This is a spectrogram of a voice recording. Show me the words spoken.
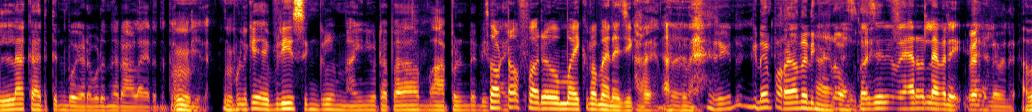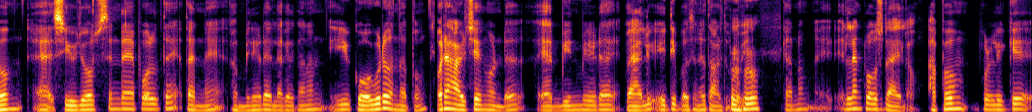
എല്ലാ കാര്യത്തിനും പോയി ഇടപെടുന്ന ഒരാളായിരുന്നു കമ്പനിയിൽ പുള്ളിക്ക് എവറി സിംഗിൾ മൈന്യൂട്ട് അപ്പൊ ആപ്പിളിന്റെ ഒരു മൈക്രോ മാനേജിങ് ഇങ്ങനെ പറയാൻ എനിക്ക് വേറെ ലെവൽ വേറെ ലെവൽ അപ്പം സ്റ്റീവ് ജോബ്സിന്റെ പോലത്തെ തന്നെ കമ്പനിയുടെ എല്ലാ കാര്യം. കാരണം ഈ കോവിഡ് വന്നപ്പം ഒരാഴ്ചയും കൊണ്ട് എയർ ബി എൻ ബിയുടെ വാല്യൂ എയ്റ്റി പെർസെന്റ് താഴ്ത്തു പോയി കാരണം എല്ലാം ക്ലോസ്ഡ് ആയല്ലോ. അപ്പം പുള്ളിക്ക്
